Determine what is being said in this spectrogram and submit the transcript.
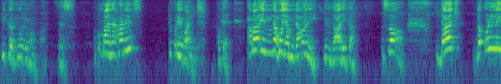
Because you remember. Yes. Mana'a means to prevent. Okay. Ama innahu yamna'uni min dhalika. So, that the only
